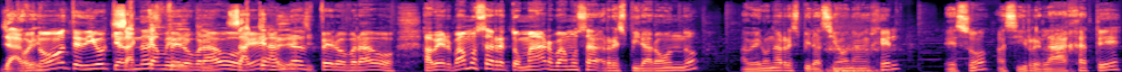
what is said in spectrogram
Ya, Hoy no, te digo que andas pero bravo, eh. Andas pero bravo. A ver, vamos a retomar, vamos a respirar hondo. A ver, una respiración, Ángel. Eso, así, relájate,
